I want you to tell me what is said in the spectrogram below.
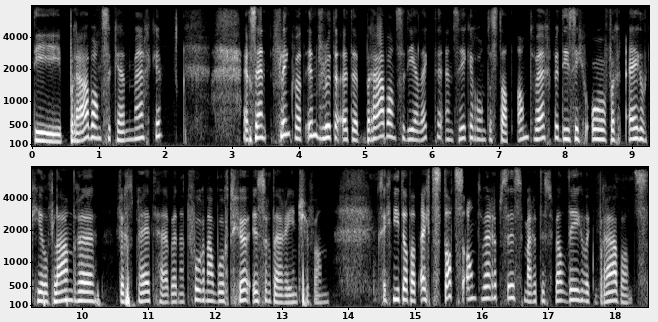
die Brabantse kenmerken. Er zijn flink wat invloeden uit de Brabantse dialecten en zeker rond de stad Antwerpen die zich over eigenlijk heel Vlaanderen verspreid hebben. Het voornaamwoord ge is er daar eentje van. Ik zeg niet dat dat echt stads-Antwerps is, maar het is wel degelijk Brabants.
